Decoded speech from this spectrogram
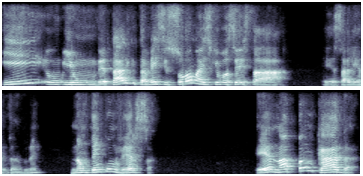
E, e, um detalhe que também se soma a isso que você está é, salientando, né? Não tem conversa. É na pancada.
